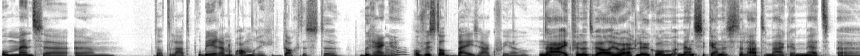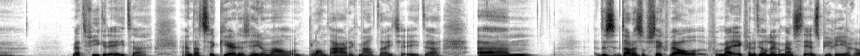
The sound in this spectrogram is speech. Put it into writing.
Om mensen ehm, dat te laten proberen en op andere gedachten te brengen? Of is dat bijzaak voor jou? Nou, ik vind het wel heel erg leuk om mensen kennis te laten maken met, uh, met vegan eten. En dat ze een keer dus helemaal een plantaardig maaltijdje eten. Um, dus dat is op zich wel voor mij... Ik vind het heel leuk om mensen te inspireren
